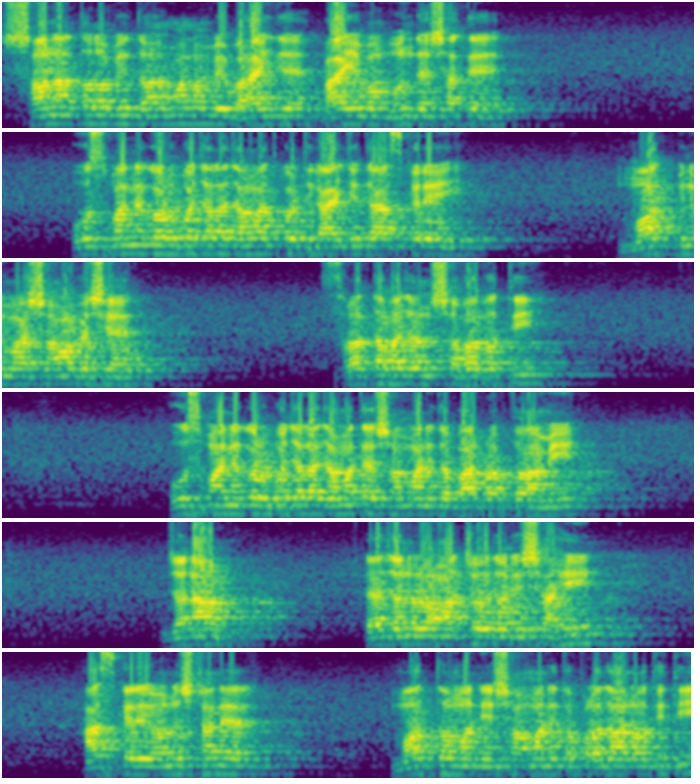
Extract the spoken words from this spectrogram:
সনাতনবী ধর্মাবলম্বী ভাইদের ভাই এবং বোনদের সাথে উসমানীনগর উপজেলা জামাত কর্তৃক আয়োজিত আজকের এই মত বিনিময় সমাবেশের শ্রদ্ধাভাজন সভাপতি উসমানীনগর উপজেলা জামাতের সম্মানিত ভারপ্রাপ্ত আমি, জনাব রেজানুর রহমান চৌধুরী শাহীন। আজকের এই অনুষ্ঠানের মধ্যমণি সম্মানিত প্রধান অতিথি,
